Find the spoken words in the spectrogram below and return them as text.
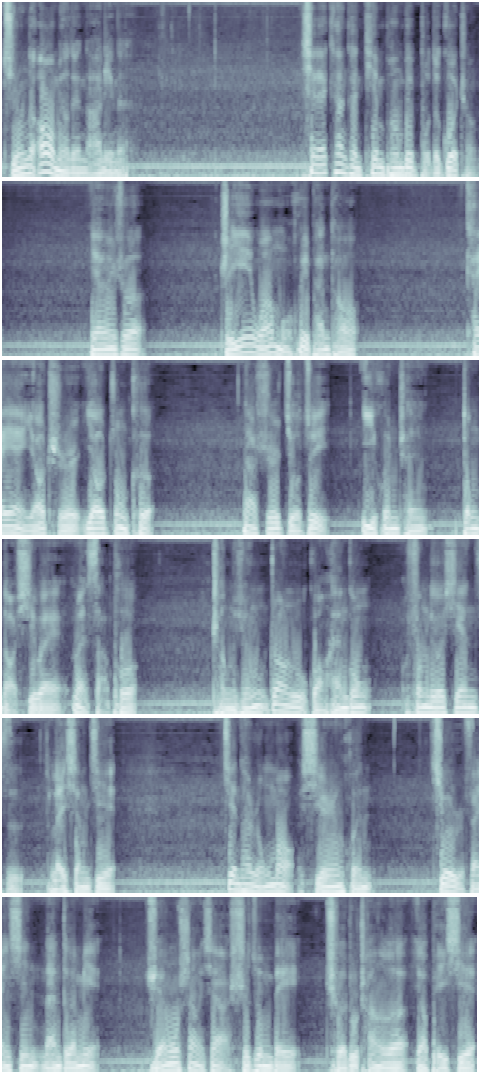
其中的奥妙在哪里呢？先来看看天蓬被捕的过程。原文说：“只因王母会蟠桃，开宴瑶池邀众客。那时酒醉意昏沉，东倒西歪乱撒泼。逞雄撞入广寒宫，风流仙子来相接。见他容貌邪人魂，旧日烦心难得灭。全无上下十尊卑，扯住嫦娥要陪歇。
